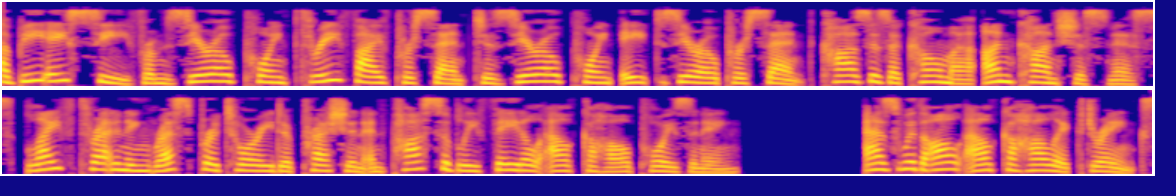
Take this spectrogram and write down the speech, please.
A BAC from 0.35% to 0.80% causes a coma unconsciousness, life-threatening respiratory depression and possibly fatal alcohol poisoning. As with all alcoholic drinks,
